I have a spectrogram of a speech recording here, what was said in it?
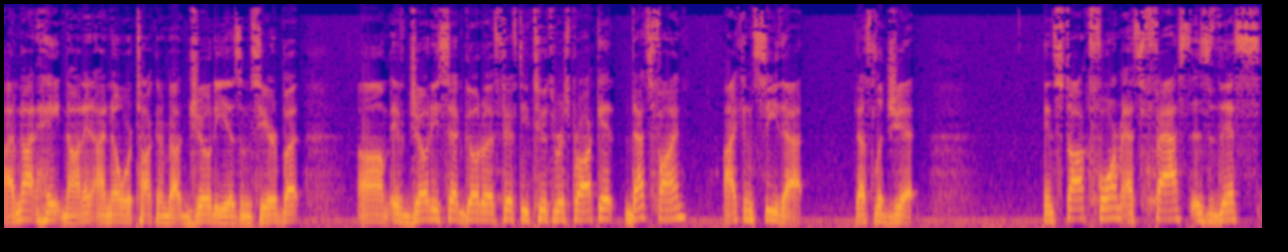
I'm not hating on it. I know we're talking about Jodyisms here, but um, if Jody said go to a 50 tooth rear sprocket, that's fine. I can see that. That's legit. In stock form, as fast as this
